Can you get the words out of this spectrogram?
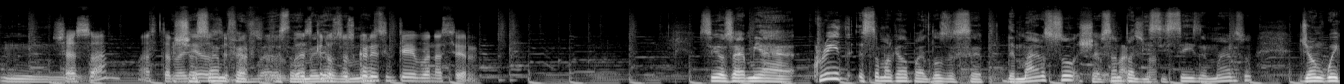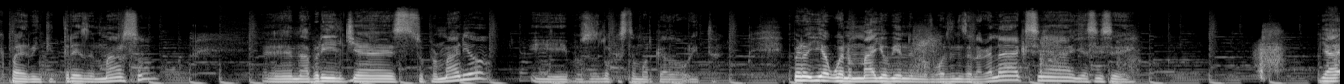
mm, Shazam hasta mediados Shazam, de marzo. hasta es que los Oscars que van a ser Sí, o sea, mira, Creed está marcado para el 2 de, de marzo, Shazam para el marzo. 16 de marzo, John Wick para el 23 de marzo. En abril ya es Super Mario y pues es lo que está marcado ahorita. Pero ya, bueno, en mayo vienen los Guardianes de la Galaxia y así se... Ya,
